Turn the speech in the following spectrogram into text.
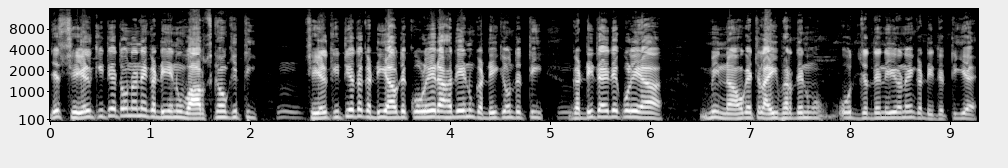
ਜੇ ਸੇਲ ਕੀਤੀ ਹੈ ਤਾਂ ਉਹਨਾਂ ਨੇ ਗੱਡੀ ਇਹਨੂੰ ਵਾਪਸ ਕਿਉਂ ਕੀਤੀ? ਸੇਲ ਕੀਤੀ ਹੈ ਤਾਂ ਗੱਡੀ ਆਪਦੇ ਕੋਲੇ ਰੱਖਦੇ ਇਹਨੂੰ ਗੱਡੀ ਕਿਉਂ ਦਿੱਤੀ? ਗੱਡੀ ਤਾਂ ਇਹਦੇ ਕੋਲੇ ਆ, ਮਹੀਨਾ ਹੋ ਗਿਆ ਚਲਾਈ ਫਿਰਦੇ ਨੂੰ, ਉਹ ਜਦੋਂ ਦੀ ਉਹਨੇ ਗੱਡੀ ਦਿੱਤੀ ਹੈ।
